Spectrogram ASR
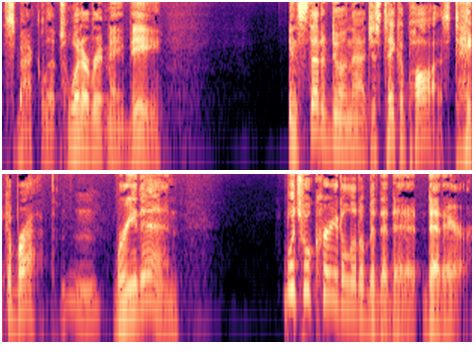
smack lips, whatever it may be. Instead of doing that, just take a pause, take a breath, breathe in, which will create a little bit of dead, dead air.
